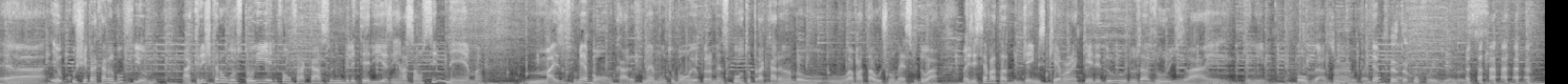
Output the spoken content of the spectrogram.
é, eu curti pra caramba o filme. A crítica não gostou e ele foi um fracasso em bilheterias em relação ao cinema. Mas o filme é bom, cara. O filme é muito bom. Eu, pelo menos, curto pra caramba o, o Avatar, o último mestre do ar. Mas esse Avatar do James Cameron é aquele do, dos azuis lá, é aquele povo azul, entendeu? Eu tô confundindo isso.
